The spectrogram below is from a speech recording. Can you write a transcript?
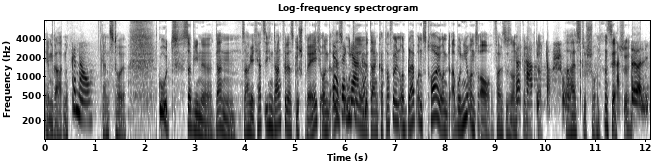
im Garten. Genau. Ganz toll. Gut, Sabine, dann sage ich herzlichen Dank für das Gespräch und Ja, alles Gute gerne. mit deinen Kartoffeln und bleib uns treu und abonnier uns auch, falls du es noch Das nicht gemacht hast. doch schon. Ah, Hast du schon. Sehr schön. Natürlich.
